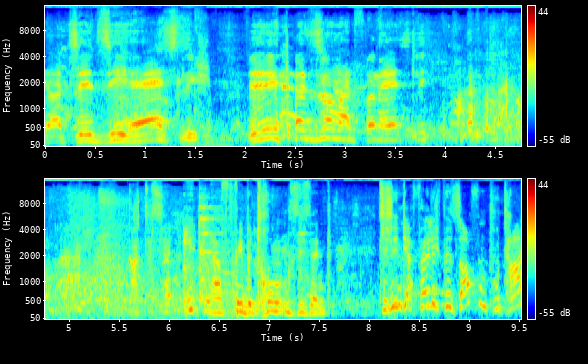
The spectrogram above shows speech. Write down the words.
Gott, sind Sie hässlich. so was von hässlich. Gott, das ist ja ekelhaft, wie betrunken Sie sind. Sie sind ja völlig besoffen, total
